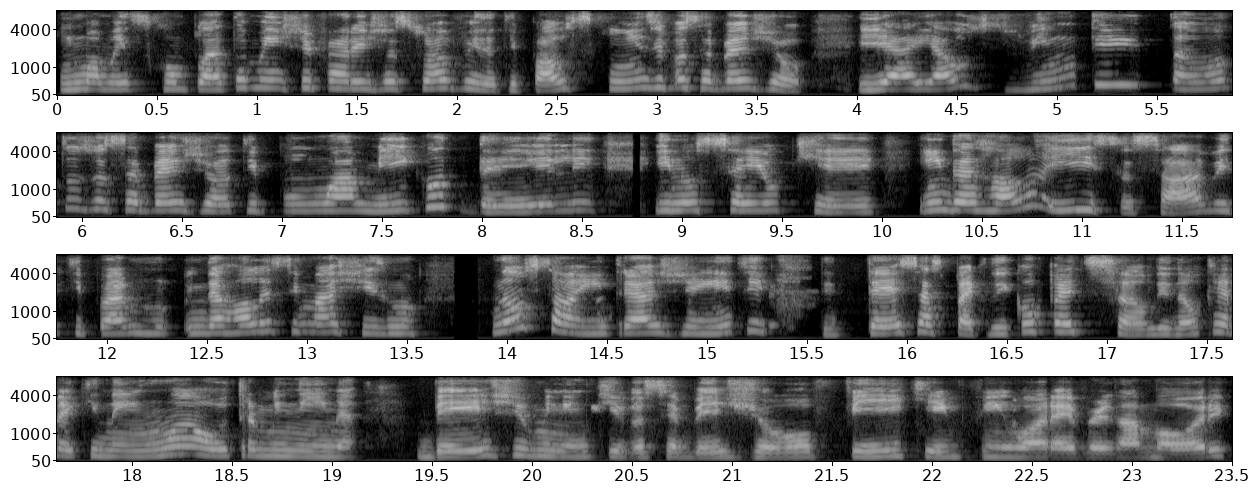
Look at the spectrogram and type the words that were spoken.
em momentos completamente diferentes da sua vida. Tipo, aos 15 você beijou. E aí, aos 20 e tantos, você beijou, tipo, um amigo dele e não sei o quê. E ainda rola isso, sabe? Tipo, é ainda rola esse machismo, não só entre a gente, de ter esse aspecto de competição, de não querer que nenhuma outra menina beije o menino que você beijou, fique, enfim, whatever, namore.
